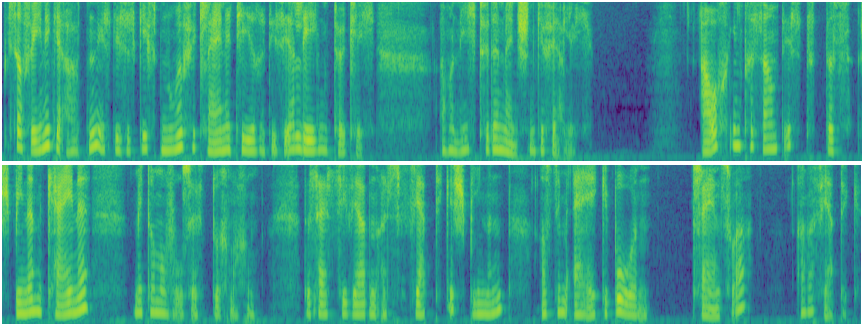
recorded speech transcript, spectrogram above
Bis auf wenige Arten ist dieses Gift nur für kleine Tiere, die sie erlegen, tödlich, aber nicht für den Menschen gefährlich. Auch interessant ist, dass Spinnen keine Metamorphose durchmachen. Das heißt, sie werden als fertige Spinnen aus dem Ei geboren. Klein zwar, aber fertig.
